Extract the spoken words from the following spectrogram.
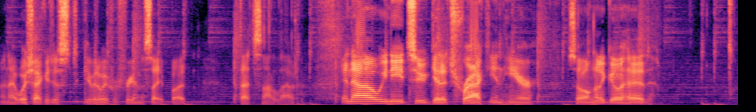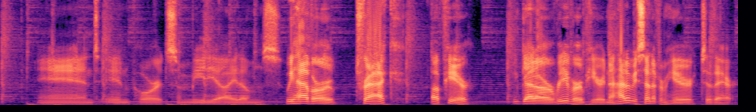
and I wish I could just give it away for free on the site, but that's not allowed. And now we need to get a track in here. So I'm going to go ahead and import some media items. We have our track up here. Got our reverb here. Now how do we send it from here to there?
